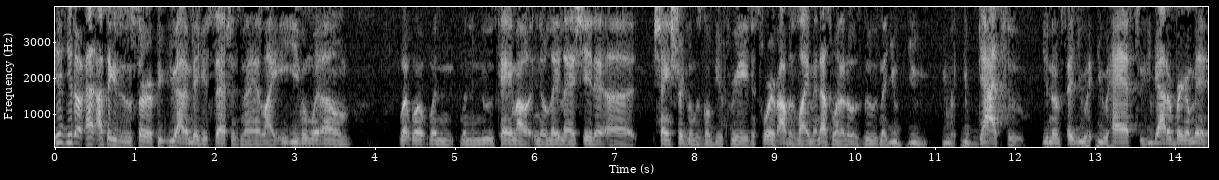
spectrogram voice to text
You know, I, think it's just absurd. People, You got to make exceptions, man. Like even when um, when when when the news came out, you know, late last year that uh Shane Strickland was going to be a free agent. Swerve, I was like, man, that's one of those dudes, man. You you you you got to, you know what I'm saying? You you have to, you got to bring him in.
